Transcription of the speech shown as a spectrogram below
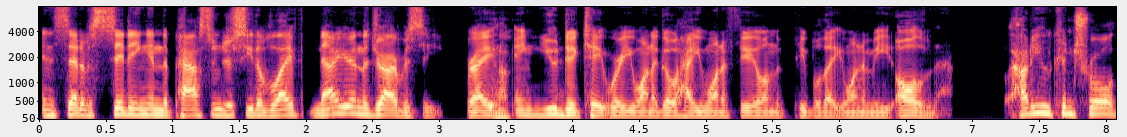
instead of sitting in the passenger seat of life, now you're in the driver's seat, right? Yeah. And you dictate where you want to go, how you want to feel, and the people that you want to meet, all of that. How do you control,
